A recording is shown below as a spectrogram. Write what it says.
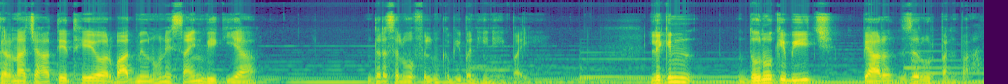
करना चाहते थे और बाद में उन्होंने साइन भी किया। दरअसल वो फ़िल्म कभी बन ही नहीं पाई। लेकिन दोनों के बीच प्यार ज़रूर पनपा।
